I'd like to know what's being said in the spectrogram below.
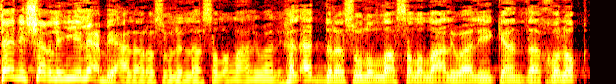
ثاني شغلة هي لعبة على رسول الله صلى الله عليه وآله. هل قد رسول الله صلى الله عليه وآله كان ذا خلق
